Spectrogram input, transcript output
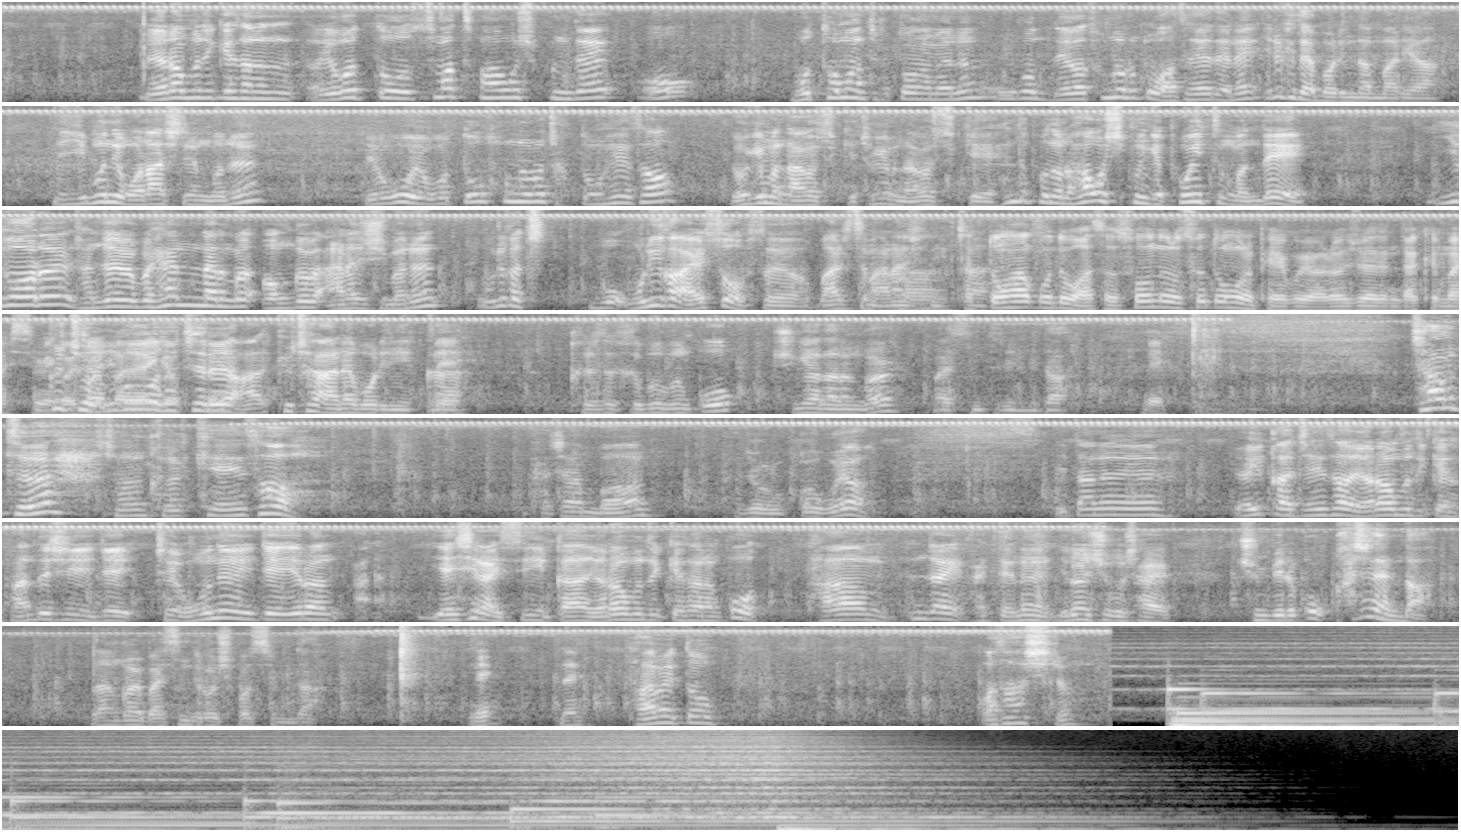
여러분들께서는 이것도 스마트폰 하고 싶은데 어 모터만 작동하면은 이건 내가 손으로 또 와서 해야 되네 이렇게 돼 버린단 말이야. 근데 이분이 원하시는 거는 요거 요것도 손으로 작동해서 여기만 나갈 수 있게 저기만 나갈 수 있게 핸드폰으로 하고 싶은 게 포인트인 건데 이거를 해야 된다는 걸 언급을 안 해주시면은 우리가 지- 뭐 우리가 알 수 없어요. 말씀 안 아, 하시니까. 작동하고도 와서 손으로 수동으로 밸브 열어줘야 된다 그 말씀인 그렇죠. 거죠? 이거 만약에 자체를 없으면? 아- 교체 안 해버리니까. 네. 그래서 그 부분 꼭 중요하다는 걸 말씀드립니다. 네. 자, 아무튼 저는 그렇게 해서 다시 한번 가져올 거고요. 일단은 여기까지 해서 여러분들께서 반드시 이제 제가 오늘 이제 이런 아- 예시가 있으니까 여러분들께서는 꼭 다음 현장에 갈 때는 이런 식으로 잘 준비를 꼭 하셔야 된다. 라는 걸 말씀드리고 싶었습니다. 네. 네. 다음에 또 와서 하시죠.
